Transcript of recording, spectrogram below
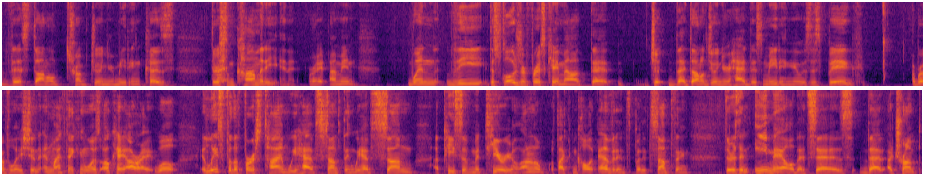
this Donald Trump Jr. meeting? Because there's some comedy in it, right? I mean, when the disclosure first came out that that Donald Jr. had this meeting, it was this big revelation, and my thinking was, okay, all right, well, at least for the first time, we have something. We have some a piece of material. I don't know if I can call it evidence, but it's something. There's an email that says that a Trump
